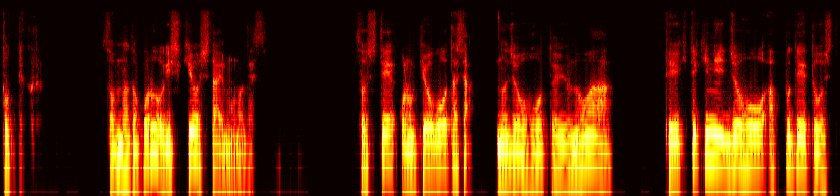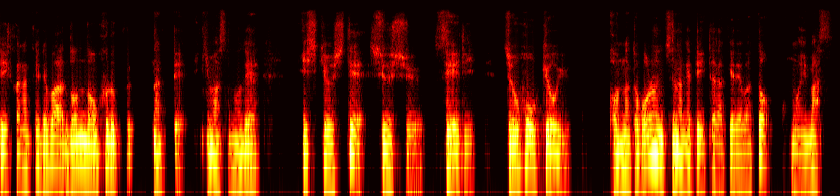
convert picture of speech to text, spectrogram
取ってくる。そんなところを意識をしたいものです。そしてこの競合他社の情報というのは定期的に情報をアップデートをしていかなければどんどん古くなっていきますので、意識をして収集、整理、情報共有、こんなところにつなげていただければと思います。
